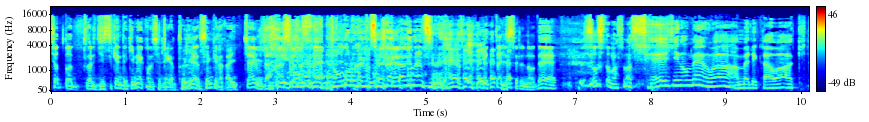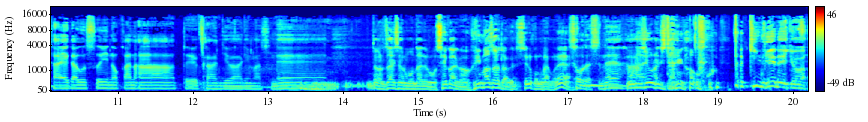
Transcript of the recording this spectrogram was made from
ちょっとそれ実現できないかもしれないけど、とりあえず選挙だから行っちゃえみたいな。そうですね。どこの国も政治家だけなんですよね。言ったりするので、そうするとますます政治の面はアメリカは期待が薄いのかなという感じはありますね。だから財政の問題でも世界が振り回されたわけですよね、この前もね。そうですね。同じような事態が起こった金利への影響が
